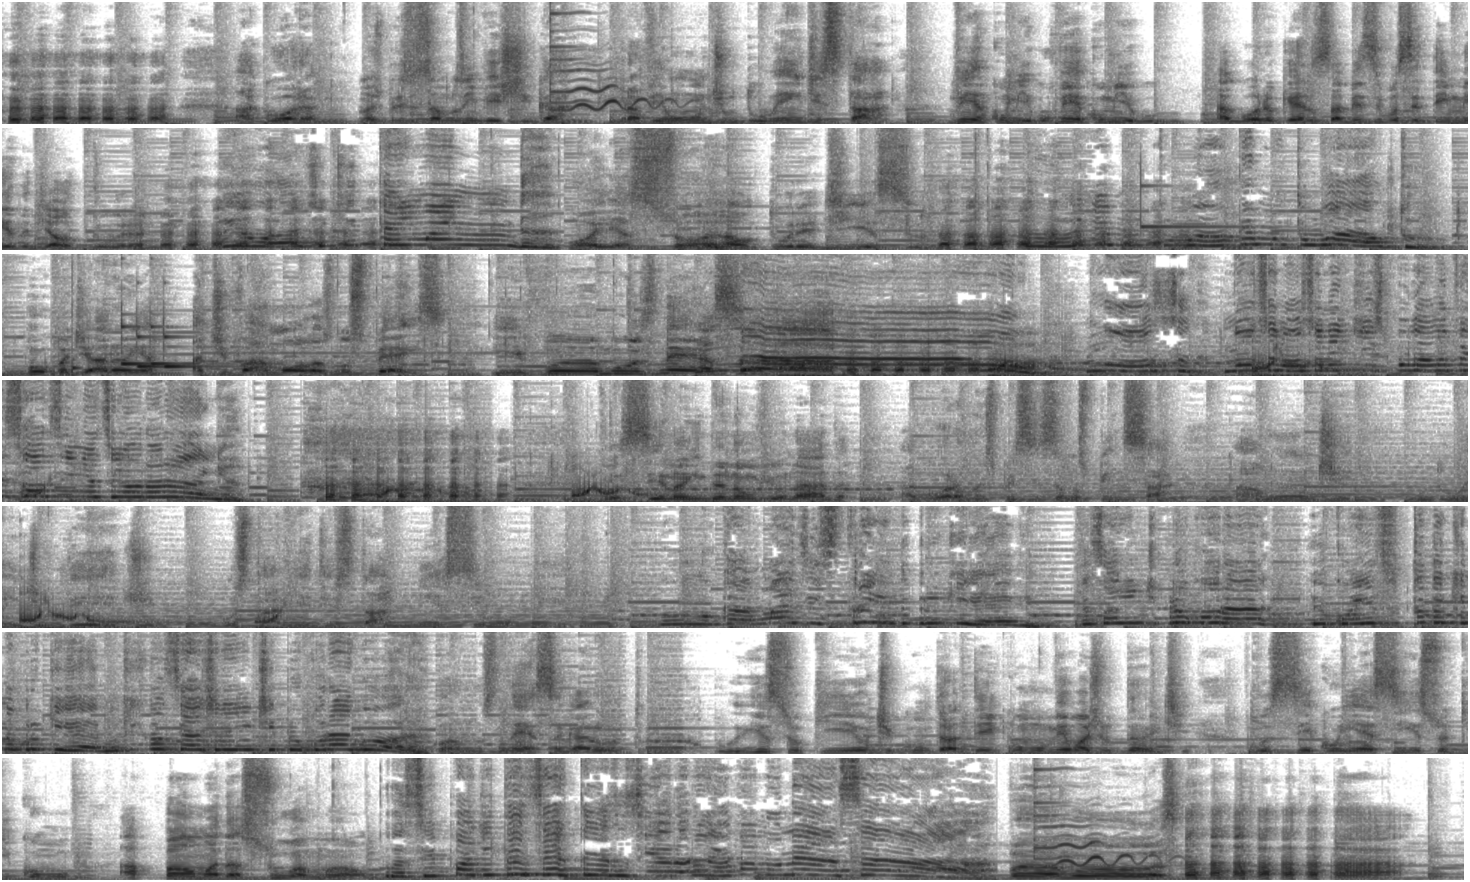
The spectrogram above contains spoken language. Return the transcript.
Agora nós precisamos investigar para ver onde o duende está. Venha comigo, venha comigo. Agora eu quero saber se você tem medo de altura. Eu acho que tenho ainda. Olha só a altura disso. É muito alto, é muito alto. Roupa de aranha, ativar molas nos pés. E vamos nessa! Nossa, nossa, nossa, eu nem quis pular, ela foi sozinha, senhor aranha. Você ainda não viu nada. Agora nós precisamos pensar aonde o Duende Verde gostaria de estar nesse momento. Um lugar mais estranho do Brookhaven. É só a gente procurar. Eu conheço tudo aqui no Brookhaven. O que que você acha da gente ir procurar agora? Vamos nessa, garoto. Por isso que eu te contratei como meu ajudante. Você conhece isso aqui como a palma da sua mão. Você pode ter certeza, senhor aranha. Vamos nessa! Vamos!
